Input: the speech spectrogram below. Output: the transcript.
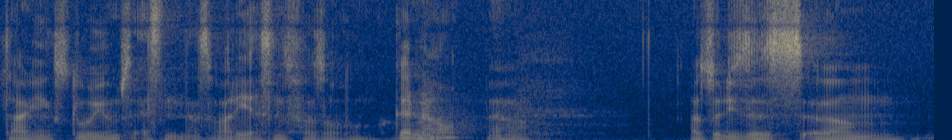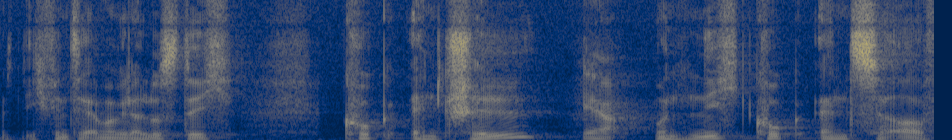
Da ging es, ich, ums Essen. Das war die Essensversorgung. Genau. Ja. Also dieses, ähm, ich finde es ja immer wieder lustig, cook and chill Ja. und nicht cook and serve.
